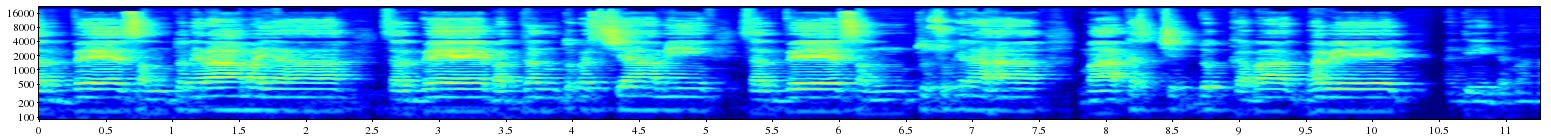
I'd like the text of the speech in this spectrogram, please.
సర్వే సంతు నిరామయ సర్వే భద్రంతు పశ్యామి సర్వే సంతు సుఖిన మా కశ్చిత్ దుఃఖభాగ్ భవేత్. అంటే ఏంటమ్మా?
